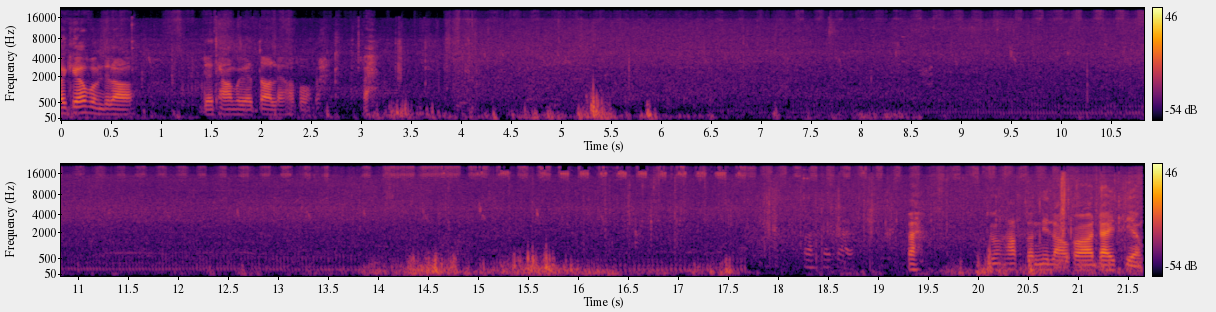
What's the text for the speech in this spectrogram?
โอเคครับผมเดี๋ยวเราเดินทางไปกันต่อเลยครับผมไป อะเข้าใจ ทุกคนครับ ตอนนี้เราก็ได้เตรียม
